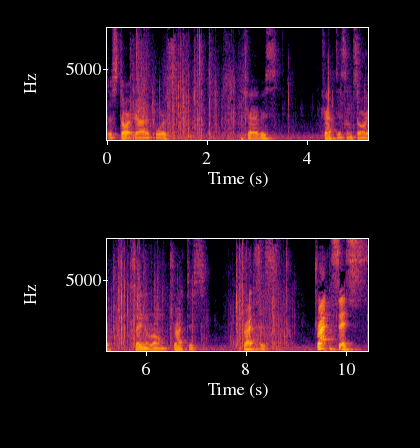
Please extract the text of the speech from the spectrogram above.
the start guide, of course. Travis. Tractus, I'm sorry. Saying it wrong. Tractus. Tractus. Traxxas.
